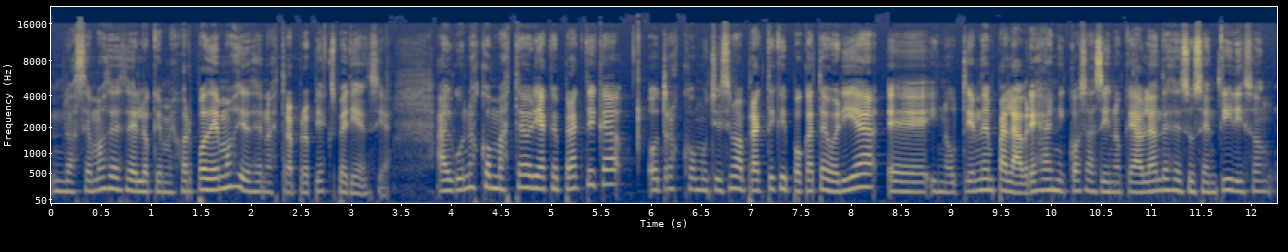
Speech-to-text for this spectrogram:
lo hacemos desde lo que mejor podemos y desde nuestra propia experiencia. Algunos con más teoría que práctica, otros con muchísima práctica y poca teoría eh, y no tienen palabrejas ni cosas, sino que hablan desde su sentir y son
